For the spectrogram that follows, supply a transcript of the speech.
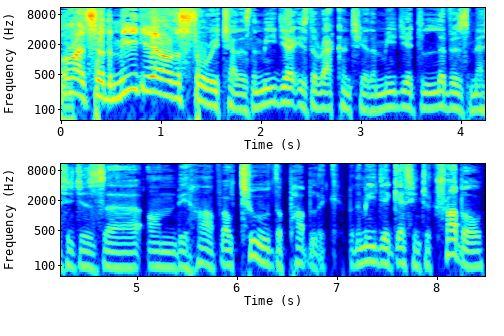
All right, so the media are the storytellers. The media is the raconteur. The media delivers messages uh, on behalf, well, to the public. But the media gets into trouble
